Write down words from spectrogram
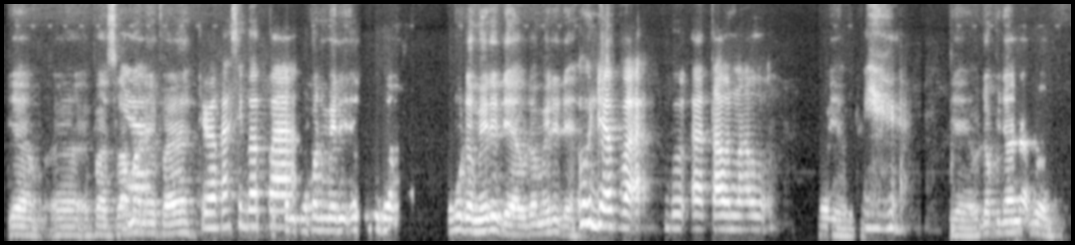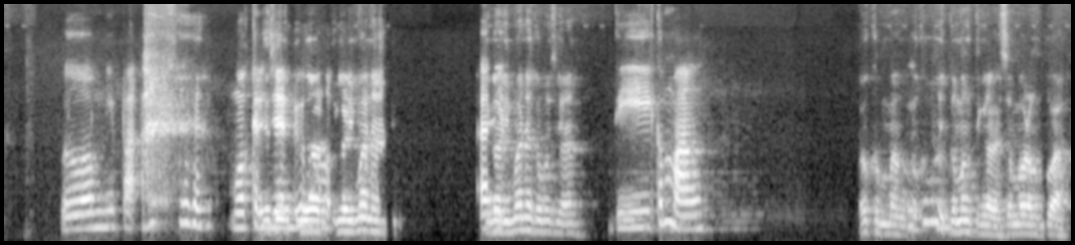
Ya, eh, Eva, selamat Ya. ya, Eva. ya. Terima kasih, Bapak. kapan married? Eh, kamu udah, kamu udah married ya? Udah married ya? Udah, Pak. Bu, eh, tahun lalu. Oh iya, udah. Iya, ya. udah punya anak belum? Belum nih, Pak. Mau Ya, kerja tinggal, dulu. tinggal di mana? Tinggal di mana kamu sekarang? di Kemang. Oh, Kemang. Oh, kamu di Kemang tinggal sama orang tua?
